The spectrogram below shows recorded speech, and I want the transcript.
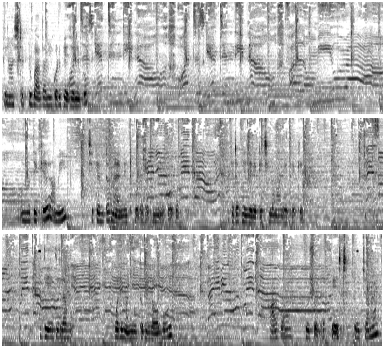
পেঁয়াজটা একটু বাদামি করে ভেজে নেব. অন্যদিকে আমি চিকেনটা ম্যারিনেট করে নিয়ে নেব যেটা ভেজে রেখেছিলাম আগে থেকে দিয়ে দিলাম পরিমাণ মতন লবণ আদা রসুনের পেস্ট, দু চামচ।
